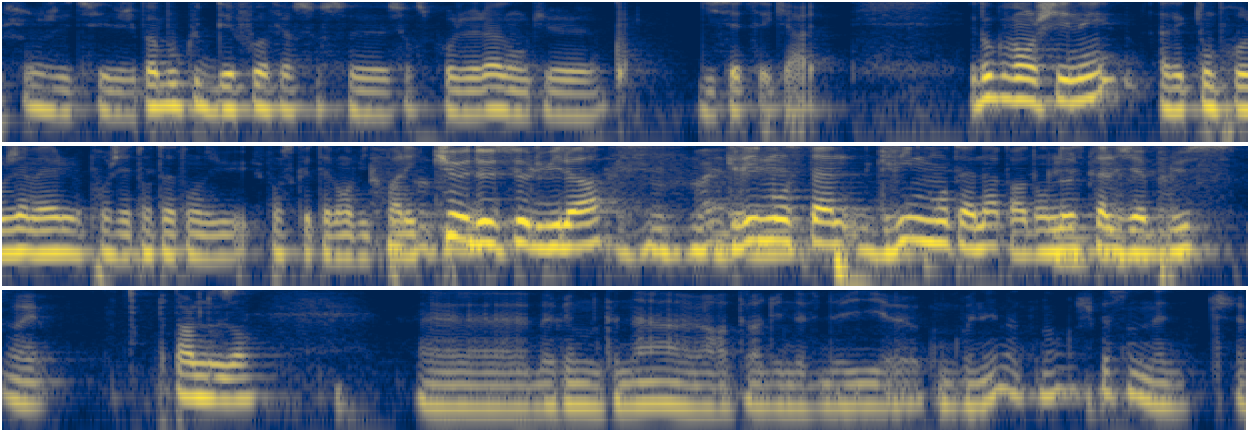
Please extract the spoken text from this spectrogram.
Je pense que je vais te suivre. J'ai pas beaucoup de défauts à faire sur ce, sur ce projet-là, donc euh, 17 c'est carré. Et donc on va enchaîner avec ton projet Maël, le projet tant attendu. Je pense que tu avais envie de parler que de celui-là. Green, Montana, Green Montana, pardon, Nostalgia plus. Ouais. Parle-nous-en. Euh, bah, Green Montana, euh, rappeur du 9 de I euh, qu'on connaît maintenant. Je sais pas si on en a déjà,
